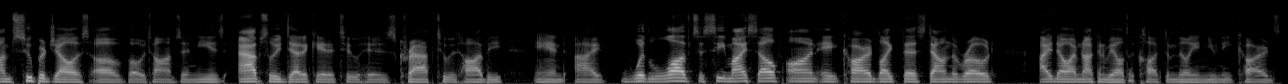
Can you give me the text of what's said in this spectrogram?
I'm super jealous of Beau Thompson. He is absolutely dedicated to his craft, to his hobby, and I would love to see myself on a card like this down the road. I know I'm not going to be able to collect a million unique cards,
